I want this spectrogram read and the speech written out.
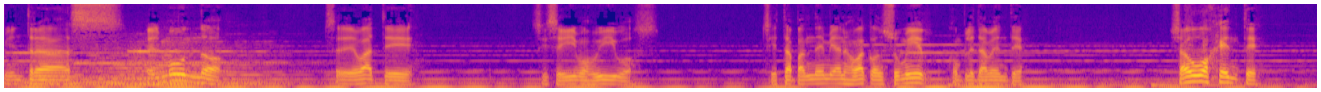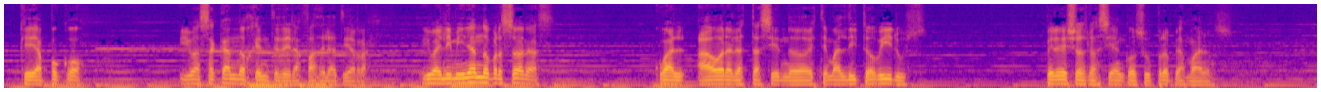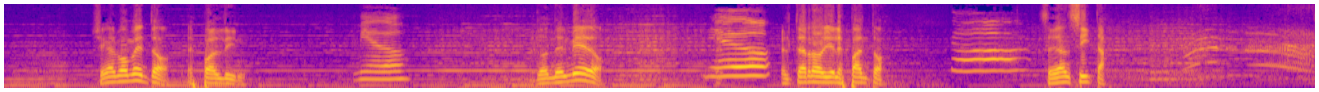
Mientras el mundo se debate si seguimos vivos, si esta pandemia nos va a consumir completamente. Ya hubo gente que de a poco iba sacando gente de la faz de la tierra, iba eliminando personas, cual ahora lo está haciendo este maldito virus, pero ellos lo hacían con sus propias manos. Llega el momento, Spalding, Miedo. donde el miedo, Miedo. el terror y el espanto. Se dan cita,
